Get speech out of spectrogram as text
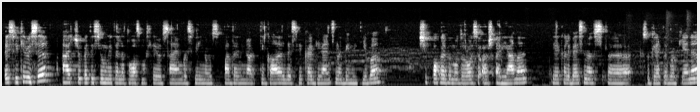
Tai sveiki visi, ačiū, kad įsijungėte Lietuvos moksleivių sąjungos Vilniaus padalinio tinklalaidė sveika gyvensina bei mytyba. Šį pokalbį moderuosiu aš Ariana ir kalbėsime uh, su Grete Brokienė,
